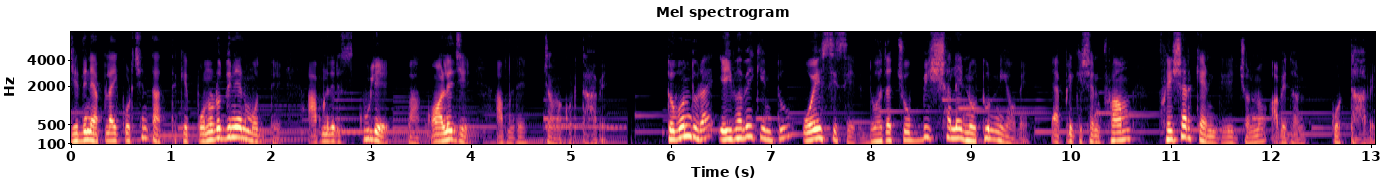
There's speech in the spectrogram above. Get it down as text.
যেদিন অ্যাপ্লাই করছেন তার থেকে পনেরো দিনের মধ্যে আপনাদের স্কুলে বা কলেজে আপনাদের জমা করতে হবে। তো বন্ধুরা, এইভাবেই কিন্তু ওএসিসের দু হাজার চব্বিশ সালে নতুন নিয়মে অ্যাপ্লিকেশন ফর্ম ফ্রেশার ক্যান্ডিডেটের জন্য আবেদন করতে হবে।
